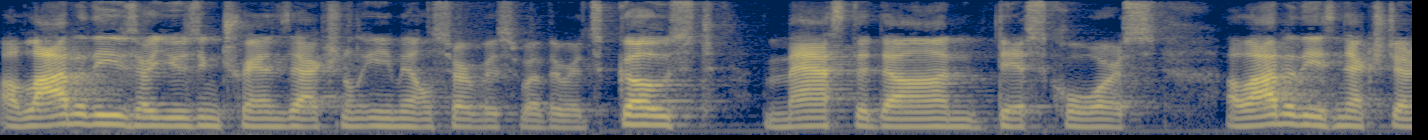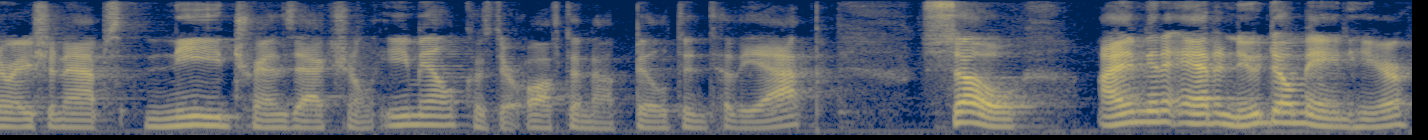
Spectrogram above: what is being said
A lot of these are using transactional email service, whether it's Ghost, Mastodon, Discourse. A lot of these next generation apps need transactional email because they're often not built into the app. So I am going to add a new domain here,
